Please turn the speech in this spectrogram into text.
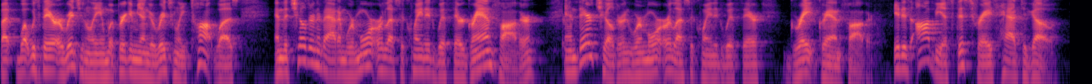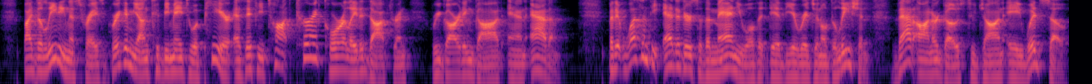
But what was there originally and what Brigham Young originally taught was, and the children of Adam were more or less acquainted with their grandfather, and their children were more or less acquainted with their great grandfather. It is obvious this phrase had to go. By deleting this phrase, Brigham Young could be made to appear as if he taught current correlated doctrine regarding God and Adam. But it wasn't the editors of the manual that did the original deletion. That honor goes to John A. Widtsoe,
